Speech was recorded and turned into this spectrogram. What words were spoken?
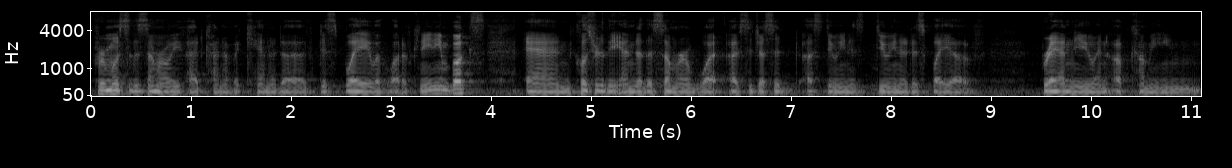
for most of the summer, we've had kind of a Canada display with a lot of Canadian books. And closer to the end of the summer, what I've suggested us doing is doing a display of brand new and upcoming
